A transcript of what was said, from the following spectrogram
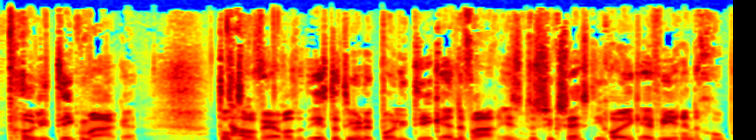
politiek maken. Tot Nou. zover, want het is natuurlijk politiek. En de vraag: is het een succes? Die gooi ik even hier in de groep.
